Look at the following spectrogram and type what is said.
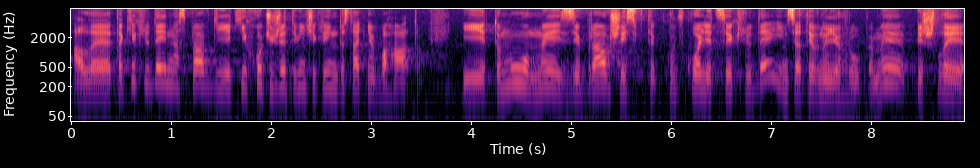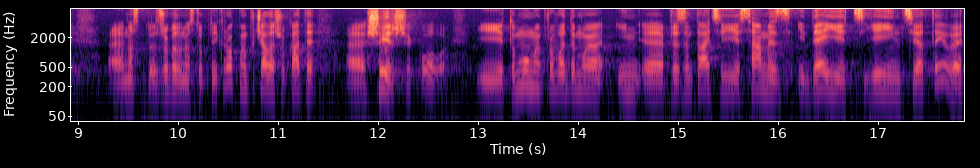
Але таких людей насправді, які хочуть жити в іншій країні, достатньо багато. І тому ми, зібравшись в колі цих людей ініціативної групи, ми пішли, е, зробили наступний крок. Ми почали шукати е, ширше коло. І тому ми проводимо е, презентації саме з ідеї цієї ініціативи.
